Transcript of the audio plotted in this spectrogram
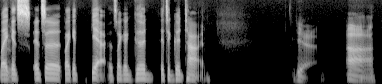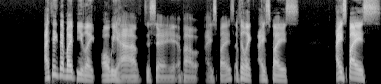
like Mhm. it's it's a like it yeah it's like a good it's a good time Yeah. Uh I think that might be like all we have to say about Ice Spice. I feel like Ice Spice Ice Spice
